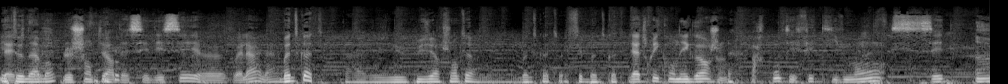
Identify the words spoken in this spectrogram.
l'être Étonnamment. le chanteur d'ACDC. euh, voilà là. Bon Scott. Enfin, il y a eu plusieurs chanteurs. mais Bon Scott, ouais, c'est Bon Scott. La truc qu'on égorge. Par contre, effectivement, c'est un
